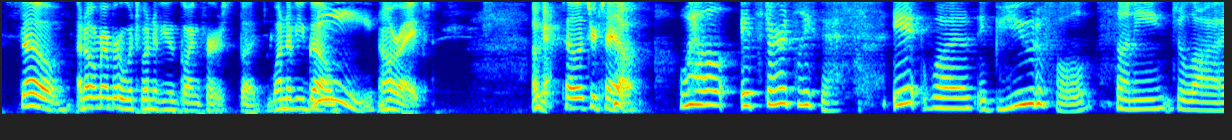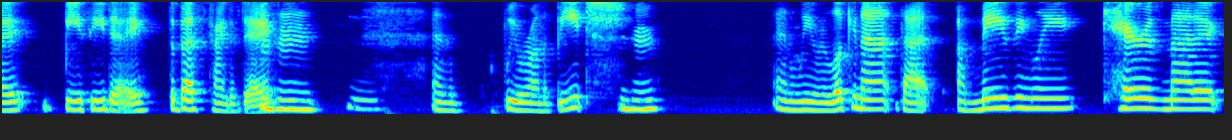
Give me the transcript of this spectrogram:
so I don't remember which one of you is going first, but one of you go. Me. All right, Okay. tell us your tale. So, well, it starts like this. It was a beautiful, sunny July BC day, the best kind of day. hmm And we were on the beach hmm and we were looking at that amazingly charismatic,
